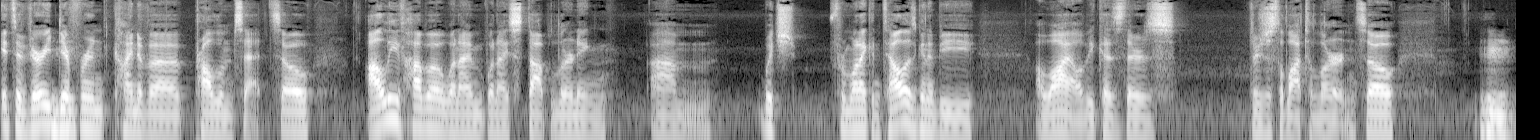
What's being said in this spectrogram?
it's a very mm-hmm. different kind of a problem set. So I'll leave Hubba when I'm when I stop learning um, which from what I can tell is going to be a while because there's there's just a lot to learn. So mm-hmm.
